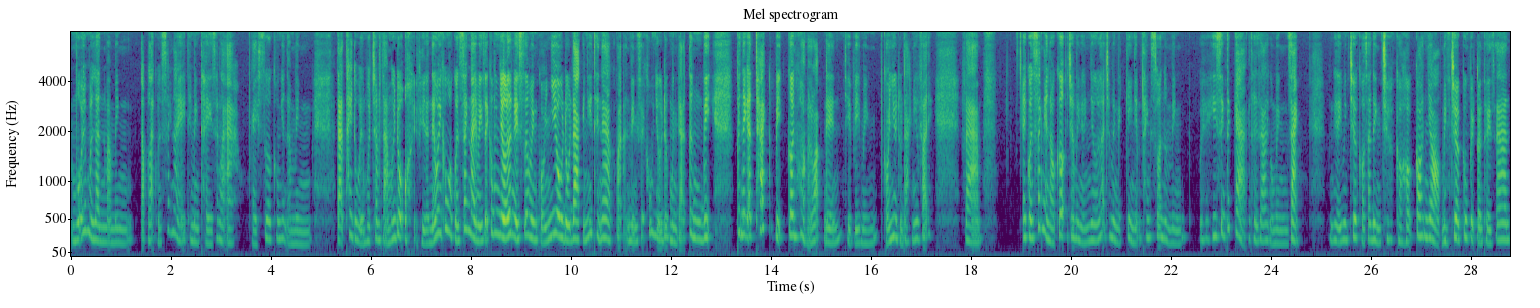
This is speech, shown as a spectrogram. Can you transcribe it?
mỗi một lần mà mình đọc lại cuốn sách này ấy, thì mình thấy rằng là à ngày xưa công nhận là mình đã thay đổi được 180 độ. Vì là nếu mình không có cuốn sách này mình sẽ không nhớ là ngày xưa mình có nhiều đồ đạc như thế nào các bạn. Mình sẽ không nhớ được mình đã từng bị panic attack bị cơn hoảng loạn đến chỉ vì mình có nhiều đồ đạc như vậy. Và cái cuốn sách này nó gợi cho mình nhớ lại cho mình cái kỷ niệm thanh xuân mà mình hy sinh tất cả cái thời gian của mình rảnh mình thấy mình chưa có gia đình, chưa có con nhỏ, mình chưa công việc toàn thời gian.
